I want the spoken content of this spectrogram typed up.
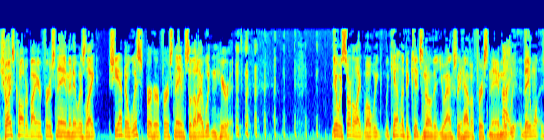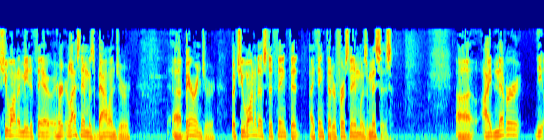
She always called her by her first name, and it was like she had to whisper her first name so that I wouldn't hear it. it was sort of like, well, we we can't let the kids know that you actually have a first name. Right. We, they wa- she wanted me to think her, her last name was Ballinger, uh, but she wanted us to think that I think that her first name was Mrs. Uh, I've never the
